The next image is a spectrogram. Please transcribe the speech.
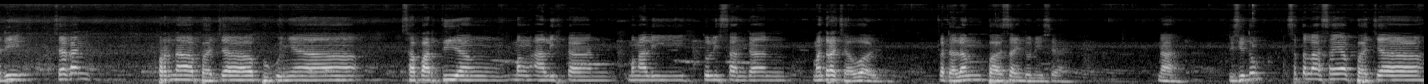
Jadi saya kan pernah baca bukunya Sapardi yang mengalihkan mengalih tulisan kan mantra Jawa ke dalam bahasa Indonesia. Nah, di situ setelah saya baca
